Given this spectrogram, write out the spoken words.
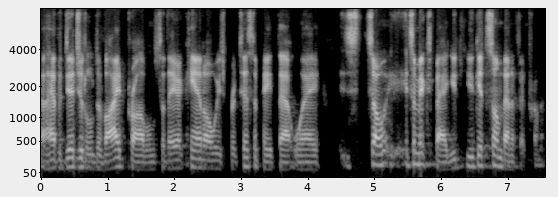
uh, have a digital divide problem, so they can't always participate that way. So it's a mixed bag. You you get some benefit from it.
